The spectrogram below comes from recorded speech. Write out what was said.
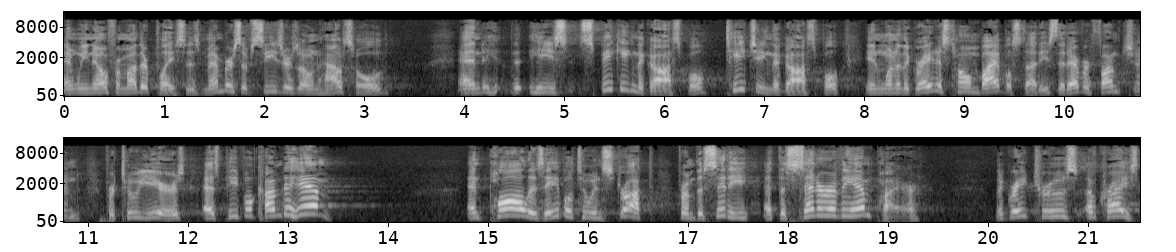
and we know from other places, members of Caesar's own household. And he's speaking the gospel, teaching the gospel in one of the greatest home Bible studies that ever functioned for two years as people come to him. And Paul is able to instruct from the city at the center of the empire the great truths of Christ.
